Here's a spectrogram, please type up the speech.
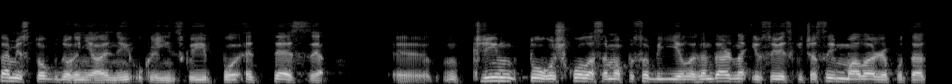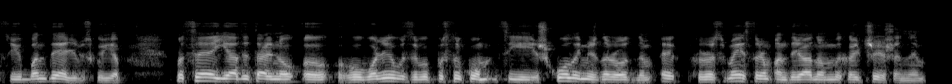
та місток до геніальної української поетеси. Е, Крім того, школа сама по собі є легендарна і в совєтські часи мала репутацію Бандерівської. Про це я детально е, говорив з випускником цієї школи, міжнародним е, Андріаном Михальчишиним.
